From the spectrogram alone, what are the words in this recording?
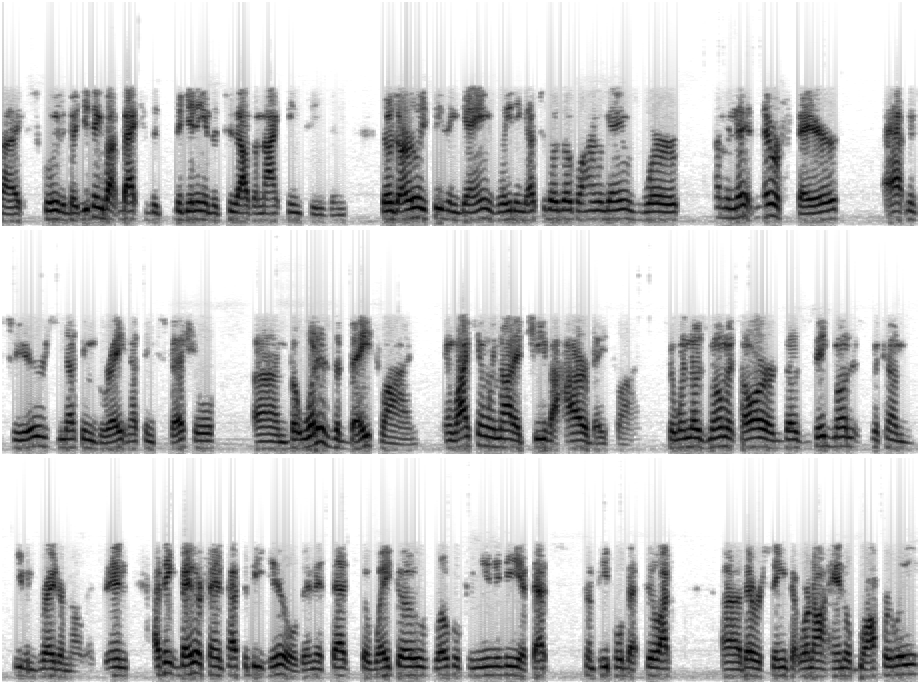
uh, excluded. But you think about back to the beginning of the 2019 season, those early season games leading up to those Oklahoma games were, I mean, they, they were fair atmospheres, nothing great, nothing special. Um, but what is the baseline, and why can we not achieve a higher baseline? So when those moments are, those big moments become even greater moments. And I think Baylor fans have to be healed. And if that's the Waco local community, if that's some people that feel like uh, there were things that were not handled properly.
